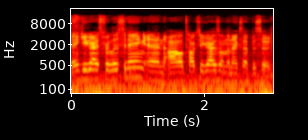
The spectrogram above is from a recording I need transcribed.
thank you guys for listening, and I'll talk to you guys on the next episode.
